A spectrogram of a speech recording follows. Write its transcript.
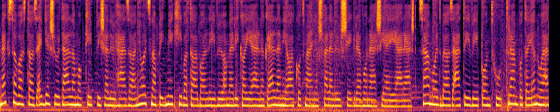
megszavazta az Egyesült Államok képviselőháza a nyolc napig még hivatalban lévő amerikai elnök elleni alkotmányos felelősségre vonási eljárást, számolt be az ATV.hu, Trumpot a január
